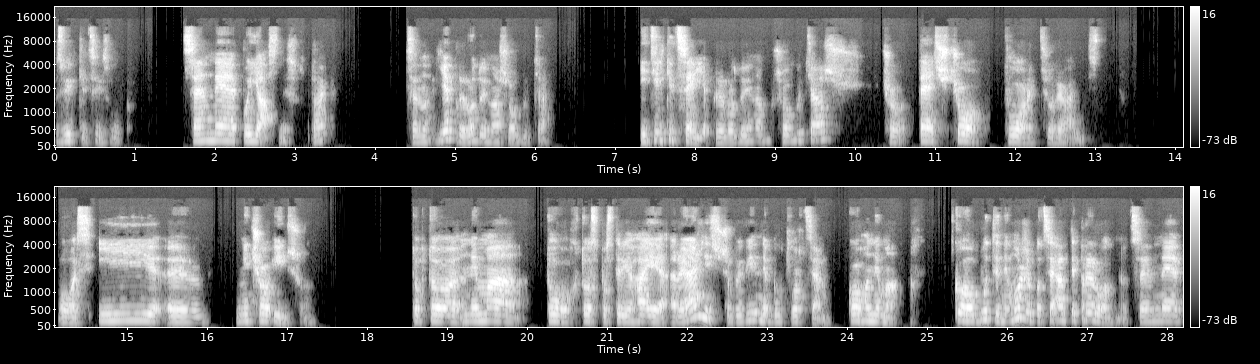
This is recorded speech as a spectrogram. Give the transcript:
Звідки цей звук? Це не поясниш, так? Це є природою нашого буття. І тільки це є природою нашого буття, що те, що творить цю реальність. Ось, і е, нічого іншого. Тобто нема того, хто спостерігає реальність, щоб він не був творцем. Кого нема. Бути не може, бо це антиприродно, це не,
